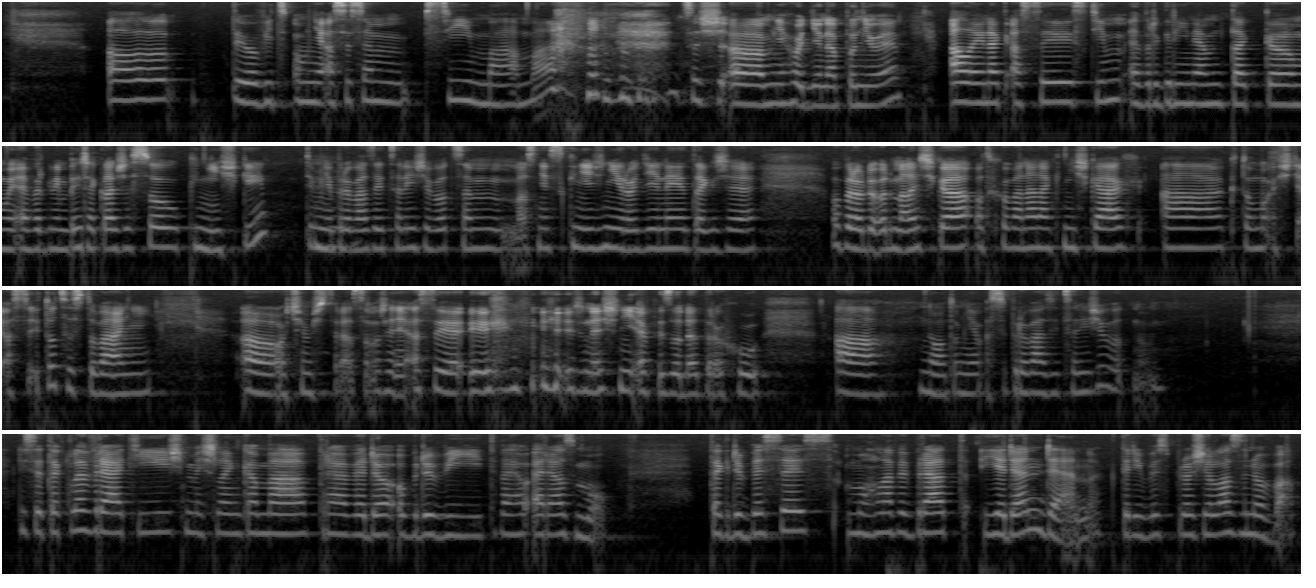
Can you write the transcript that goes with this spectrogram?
Uh, jo, víc o mě asi jsem psí máma, což uh, mě hodně naplňuje. Ale jinak asi s tím evergreenem, tak uh, můj evergreen bych řekla, že jsou knížky. Ty mě mm-hmm. provázejí celý život, jsem vlastně z knižní rodiny, takže opravdu od malička odchovaná na knížkách a k tomu ještě asi i to cestování, uh, o čemž teda samozřejmě asi je i, i dnešní epizoda trochu. A no, to mě asi provází celý život. No. Když se takhle vrátíš myšlenkama právě do období tvého Erasmu, tak kdyby jsi mohla vybrat jeden den, který bys prožila znova,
